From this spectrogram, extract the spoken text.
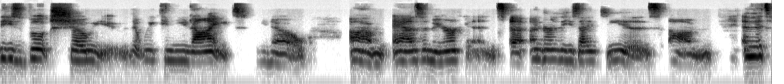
these books show you that we can unite. You know, um, as Americans uh, under these ideas, um, and it's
